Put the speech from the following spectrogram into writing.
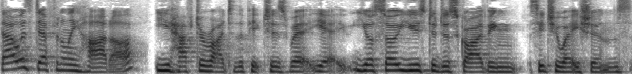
That was definitely harder. You have to write to the pictures where, yeah, you're so used to describing situations,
